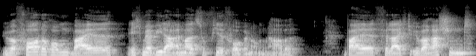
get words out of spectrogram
Überforderung, weil ich mir wieder einmal zu viel vorgenommen habe. Weil vielleicht überraschend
